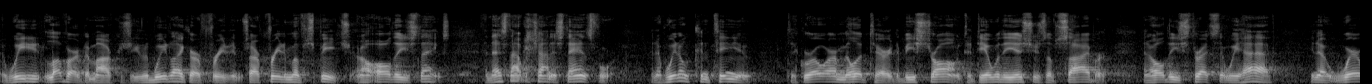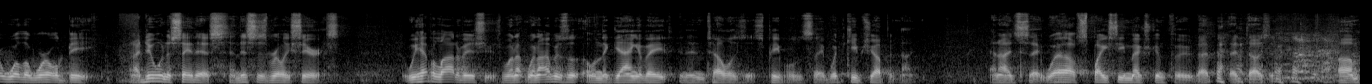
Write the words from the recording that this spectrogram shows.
we love our democracy. We like our freedoms, our freedom of speech, and all these things. And that's not what China stands for. And if we don't continue to grow our military, to be strong, to deal with the issues of cyber and all these threats that we have, you know, where will the world be? And I do want to say this, and this is really serious. We have a lot of issues. When I, when I was on the Gang of Eight in intelligence, people would say, what keeps you up at night? And I'd say, well, spicy Mexican food, that, that does it. um,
